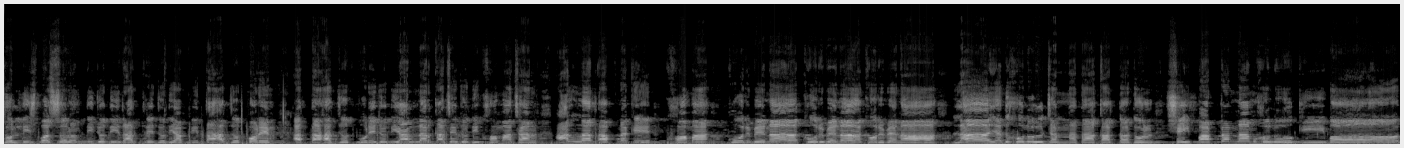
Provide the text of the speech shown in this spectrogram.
চল্লিশ বছর অবধি যদি রাত্রে যদি আপনি তাহাজ্জত পড়েন, আর তাহাজ্জত পড়ে যদি আল্লাহর কাছে যদি ক্ষমা চান, আল্লাহ আপনাকে ক্ষমা করবে না করবে না করবে না। লা ইয়াদখুলুল জান্নাতা কাত্তাতুল সেই পাপটার নাম হলো গীবত।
